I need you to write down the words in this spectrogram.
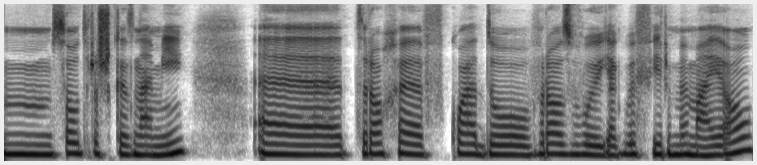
mm, są troszkę z nami, trochę wkładu w rozwój jakby firmy mają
